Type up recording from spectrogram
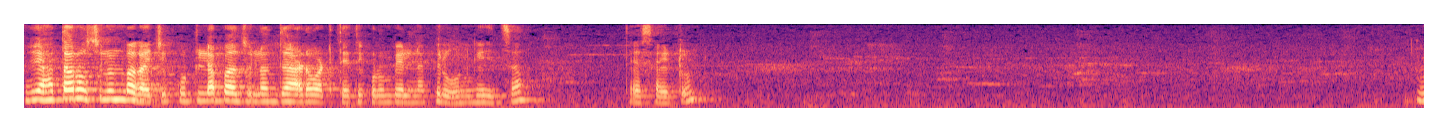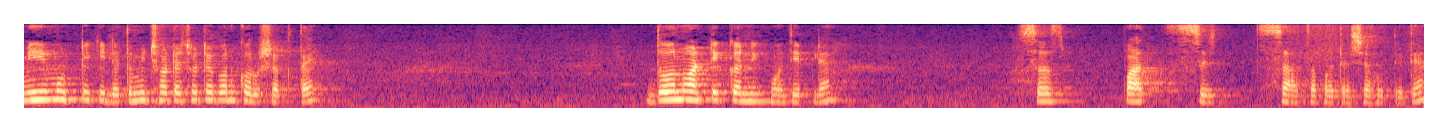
म्हणजे हातावर उचलून बघायची कुठल्या बाजूला जाड वाटते तिकडून बेलनं फिरवून घ्यायचं त्या साईडून. मी मोठी केली तुम्ही छोट्या छोट्या पण करू शकताय दोन वाटी कणिकमध्ये आपल्या सहज पाच सहा चपात्या अशा होत्या त्या.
